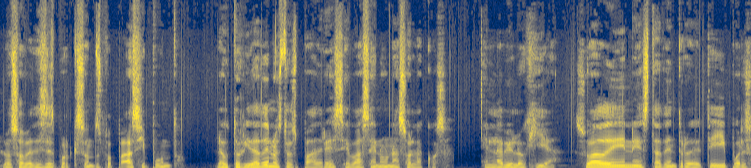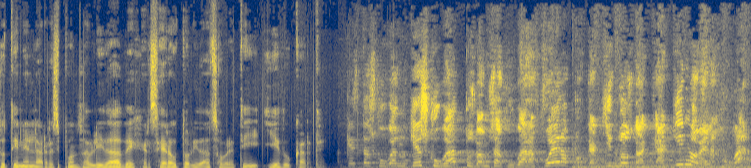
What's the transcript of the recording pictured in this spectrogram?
Los obedeces porque son tus papás y punto. La autoridad de nuestros padres se basa en una sola cosa, en la biología. Su ADN está dentro de ti y por eso tienen la responsabilidad de ejercer autoridad sobre ti y educarte. ¿Qué estás jugando? ¿Quieres jugar? Pues vamos a jugar afuera porque aquí no, aquí no ven a jugar.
